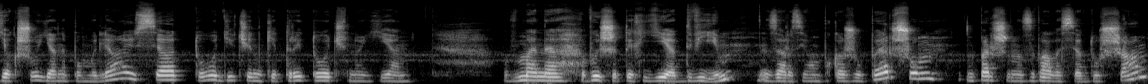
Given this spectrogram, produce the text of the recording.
Якщо я не помиляюся, то дівчинки три точно є. В мене вишитих є дві. Зараз я вам покажу першу. Перша називалася Душа.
